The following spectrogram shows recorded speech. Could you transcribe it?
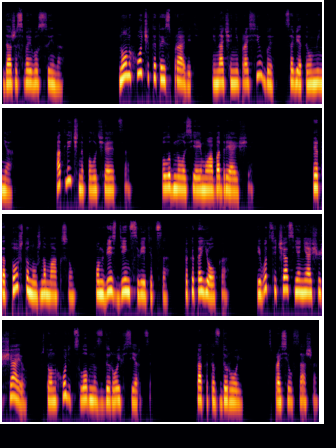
Даже своего сына. Но он хочет это исправить, иначе не просил бы советы у меня. Отлично получается. Улыбнулась я ему ободряюще. Это то, что нужно Максу. Он весь день светится, как эта елка. И вот сейчас я не ощущаю, что он ходит словно с дырой в сердце. «Как это с дырой?» — спросил Саша.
